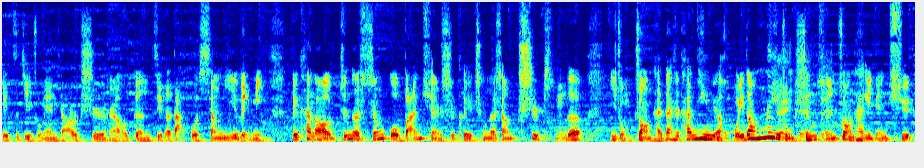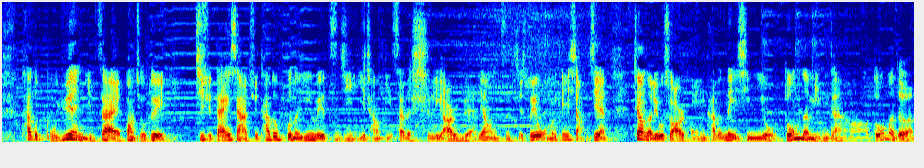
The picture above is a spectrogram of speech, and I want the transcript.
给自己煮面条吃，然后跟自己的大伯相依为命。可以看到，真的生活完全是可以称得上赤贫的一种状态，但是他宁愿回到那。这种生存状态里面去，他都不愿意在棒球队继续待下去，他都不能因为自己一场比赛的失利而原谅自己。所以我们可以想见，这样的留守儿童，他的内心有多么的敏感啊，多么的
